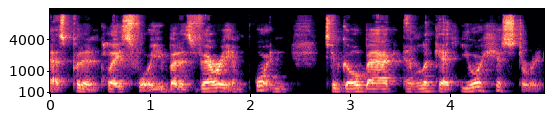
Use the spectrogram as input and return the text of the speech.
has put in place for you? But it's very important to go back and look at your history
